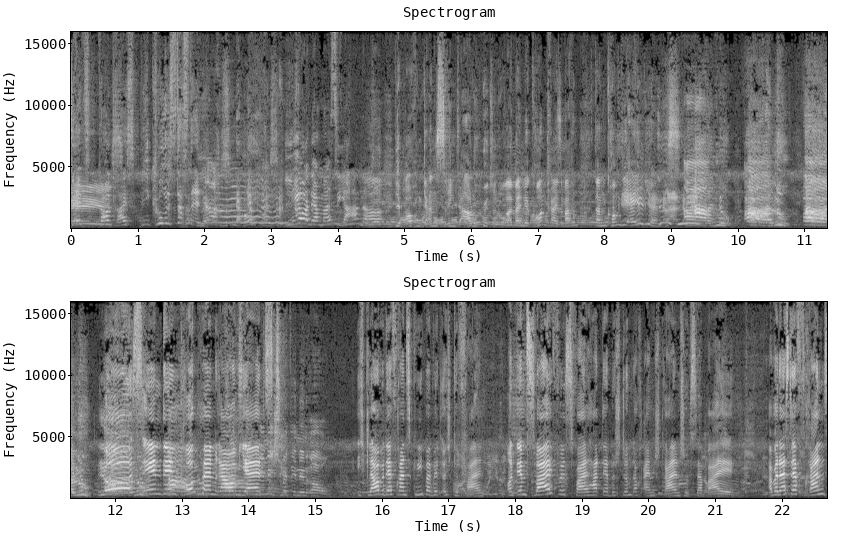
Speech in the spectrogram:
selbst einen Kornkreis. Wie cool ist das denn? Leon, der Marsianer. Wir brauchen ganz dringend Aluhüte, Nora. Wenn wir Kornkreise machen, dann kommen die Aliens. Alu, Alu, Alu. Los in den Gruppenraum Geh jetzt. nicht mit in den Raum. Ich glaube, der Franz Knieper wird euch gefallen. Und im Zweifelsfall hat er bestimmt auch einen Strahlenschutz dabei. Aber dass der Franz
